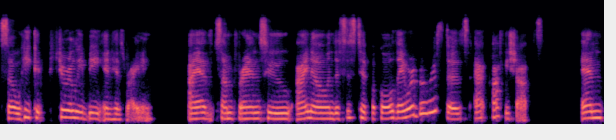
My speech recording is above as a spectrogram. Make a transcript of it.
So he could purely be in his writing. I have some friends who I know, and this is typical, they were baristas at coffee shops and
